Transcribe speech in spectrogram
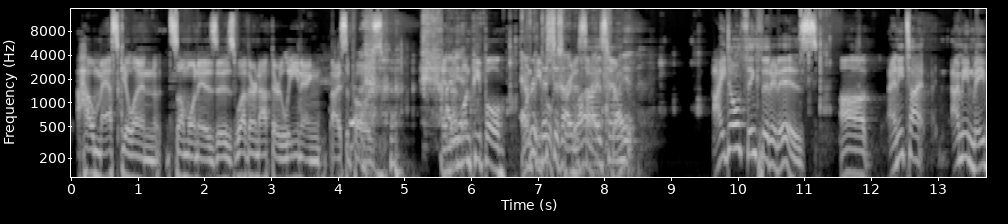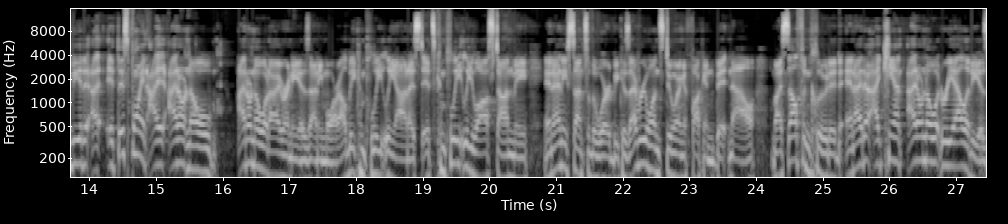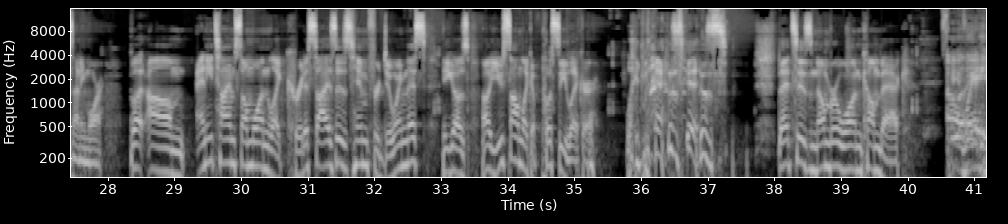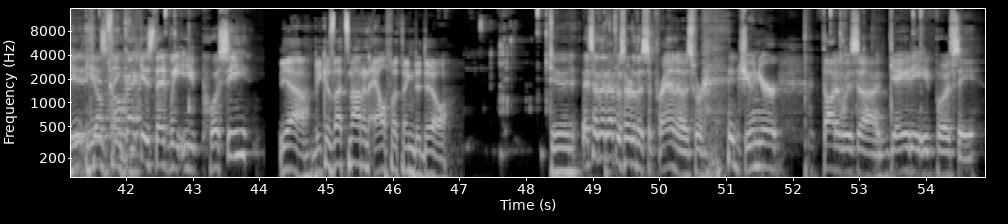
how masculine someone is is whether or not they're leaning i suppose and I then mean, when people when Every, people this is criticize ironic, him right? I don't think that it is. Uh, anytime, I mean, maybe it, uh, at this point, I, I don't know. I don't know what irony is anymore. I'll be completely honest. It's completely lost on me in any sense of the word because everyone's doing a fucking bit now, myself included, and I, don't- I can't, I don't know what reality is anymore. But um, anytime someone like criticizes him for doing this, he goes, "Oh, you sound like a pussy licker." Like that's his. That's his number one comeback. Oh, Wait, he- his, he his don't think- comeback is that we eat pussy. Yeah, because that's not an alpha thing to do. dude. That's how that episode of The Sopranos where Junior thought it was uh, gay to eat pussy.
